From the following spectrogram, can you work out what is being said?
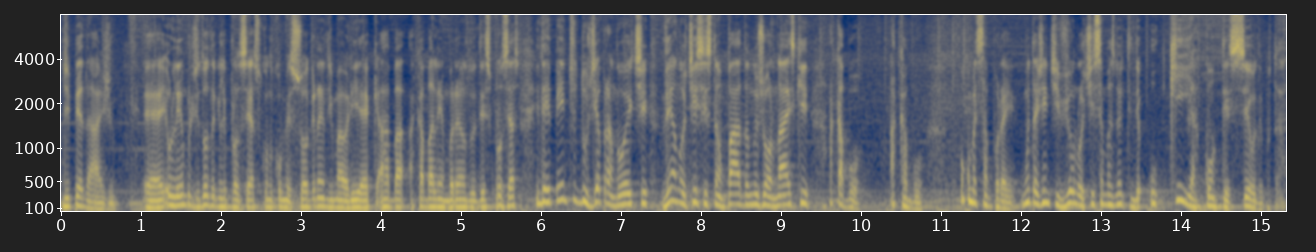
de pedágio. É, eu lembro de todo aquele processo quando começou, a grande maioria acaba, acaba lembrando desse processo, e de repente, do dia para a noite, vem a notícia estampada nos jornais que acabou, acabou. Vamos começar por aí. Muita gente viu a notícia, mas não entendeu. O que aconteceu, deputado?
